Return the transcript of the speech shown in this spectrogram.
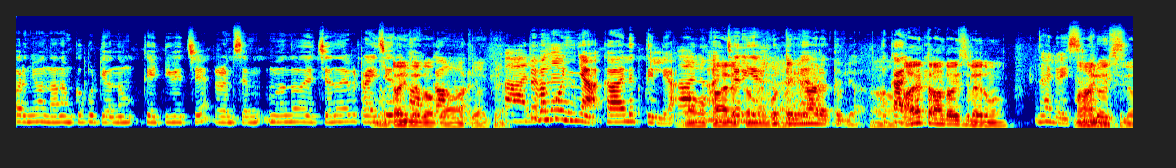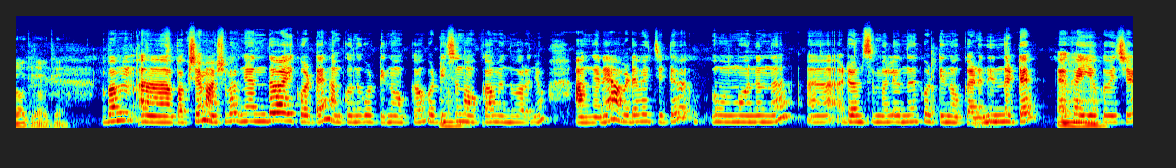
പറഞ്ഞു വന്നാൽ നമുക്ക് കുട്ടിയൊന്നും കയറ്റി വെച്ച് ഡ്രംസ് ഒന്ന് വെച്ച് ട്രൈ ചെയ്ത് നോക്കാം. അപ്പൊ ഇവൻ കുഞ്ഞാ കാലത്തില്ല. ചെറിയ എത്രാമത്തെ വയസ്സിലായിരുന്നു? നാല് വയസ്സ്. നാല് വയസ്സിൽ ഓക്കെ ഓക്കെ അപ്പം പക്ഷെ മാഷ് പറഞ്ഞു എന്തോ ആയിക്കോട്ടെ നമുക്കൊന്ന് കൊട്ടി നോക്കാം കൊട്ടിച്ച് നോക്കാം എന്ന് പറഞ്ഞു. അങ്ങനെ അവിടെ വെച്ചിട്ട് മോനൊന്ന് ഡ്രംസുമ്മൽ ഒന്ന് കൊട്ടി നോക്കാണ്. നിന്നിട്ട് കൈയൊക്കെ വെച്ച്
